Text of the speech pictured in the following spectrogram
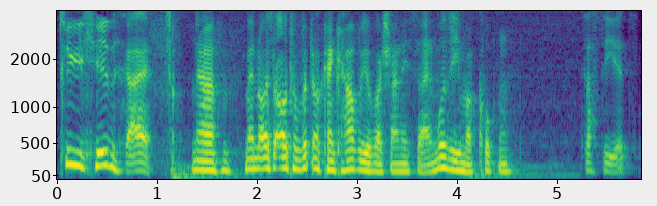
Kriege ich hin. Geil. Na, mein neues Auto wird noch kein Cabrio wahrscheinlich sein. Muss ich mal gucken. Sagst du jetzt.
